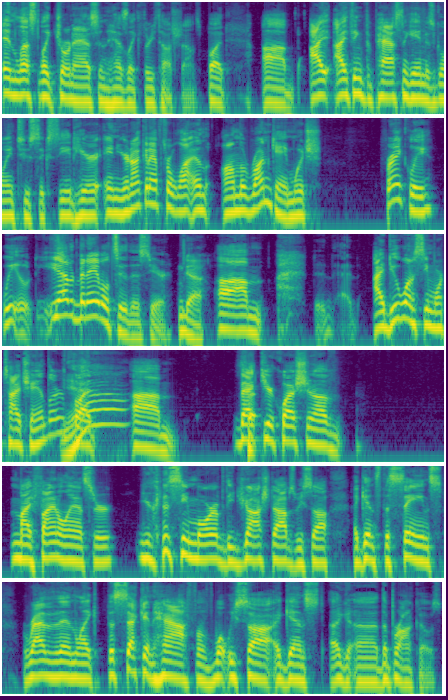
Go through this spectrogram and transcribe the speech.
unless like Jordan Addison has like three touchdowns, but uh, I, I think the passing game is going to succeed here, and you're not going to have to rely on, on, the run game, which, frankly, we you haven't been able to this year. Yeah. Um, I do want to see more Ty Chandler, yeah. but um, back so, to your question of my final answer. You're going to see more of the Josh Dobbs we saw against the Saints rather than like the second half of what we saw against uh, uh the Broncos.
